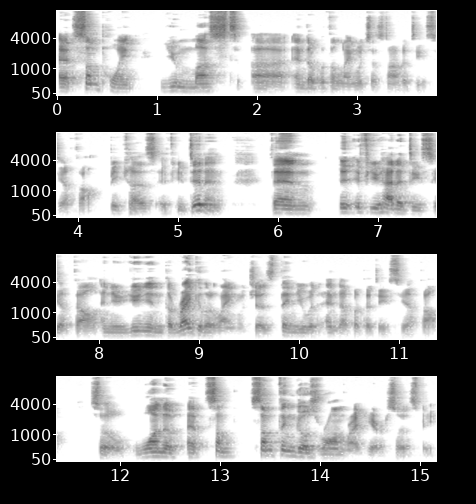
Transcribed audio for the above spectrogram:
at some point, you must uh, end up with a language that's not a DCFL. Because if you didn't, then if you had a DCFL and you union the regular languages, then you would end up with a DCFL. So one of some something goes wrong right here, so to speak.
